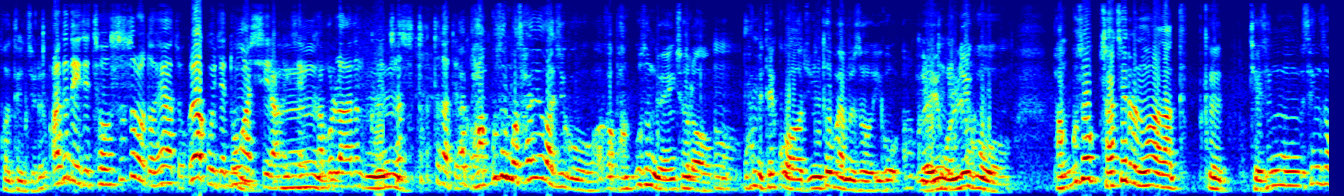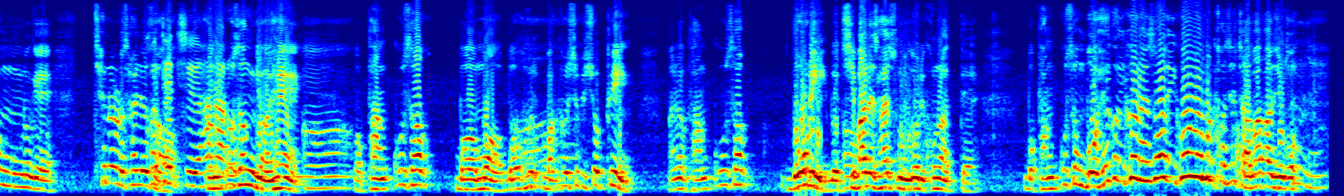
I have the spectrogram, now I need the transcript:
컨텐츠를? 아, 근데 이제 저 스스로도 해야죠. 그래갖고 이제 동아 씨랑 음, 이제 가볼라 하는 음. 그첫 스타트가 될 아, 거예요. 방구석 뭐 살려가지고 아까 방구석 여행처럼 어. 한명 데리고 와가지고 인터뷰하면서 이거 아, 여행. 올리고 방구석 자체를 누나 나그 제 생성 목록에 채널로 살려서 콘텐츠 하나로? 방구석 여행, 어. 뭐 방구석 뭐 뭐뭐 어. 마크쇼피 쇼핑 아니면 방구석 놀이 뭐 집안에서 할수 있는 놀이 코로나 때. 뭐 방구석 뭐 해고 이걸 해서 이걸로만 컨셉 어, 잡아가지고 괜찮네.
